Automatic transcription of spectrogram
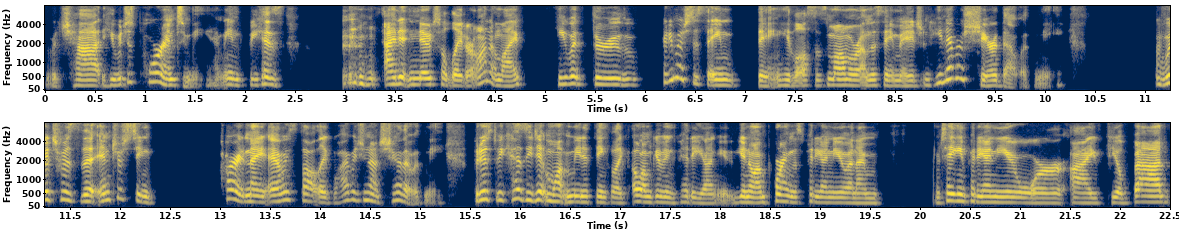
we would chat. He would just pour into me. I mean, because I didn't know till later on in life he went through pretty much the same thing. He lost his mom around the same age, and he never shared that with me, which was the interesting part. And I, I always thought, like, why would you not share that with me? But it's because he didn't want me to think like, oh, I'm giving pity on you. You know, I'm pouring this pity on you, and I'm I'm taking pity on you, or I feel bad.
